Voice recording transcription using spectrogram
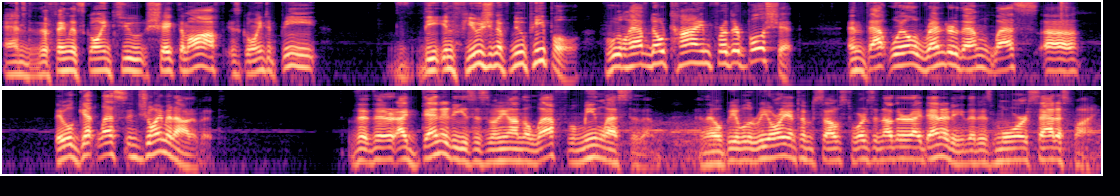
And the thing that's going to shake them off is going to be the infusion of new people who will have no time for their bullshit. And that will render them less, uh, they will get less enjoyment out of it. The, their identities as being on the left will mean less to them. And they'll be able to reorient themselves towards another identity that is more satisfying.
